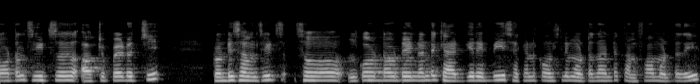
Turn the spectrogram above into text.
టోటల్ సీట్స్ ఆక్యుపైడ్ వచ్చి 27 సీట్స్. సో, ఇంకో డౌట్ ఏంటంటే కేటగిరీ బి సెకండ్ కౌన్సిలింగ్ ఉంటుంది అంటే కన్ఫామ్ ఉంటుంది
